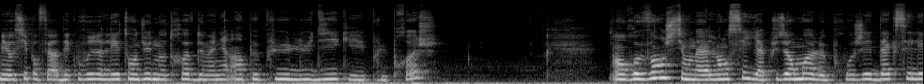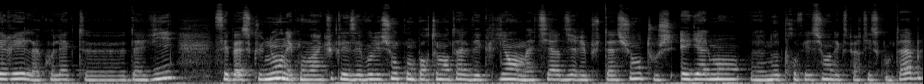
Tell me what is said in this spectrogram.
mais aussi pour faire découvrir l'étendue de notre offre de manière un peu plus ludique et plus proche. En revanche, si on a lancé il y a plusieurs mois le projet d'accélérer la collecte euh, d'avis, c'est parce que nous, on est convaincus que les évolutions comportementales des clients en matière d'e-réputation touchent également euh, notre profession d'expertise comptable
